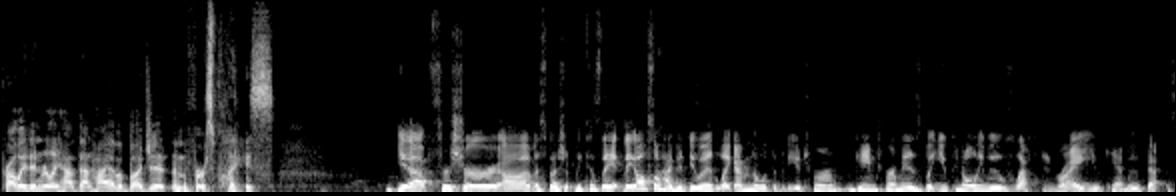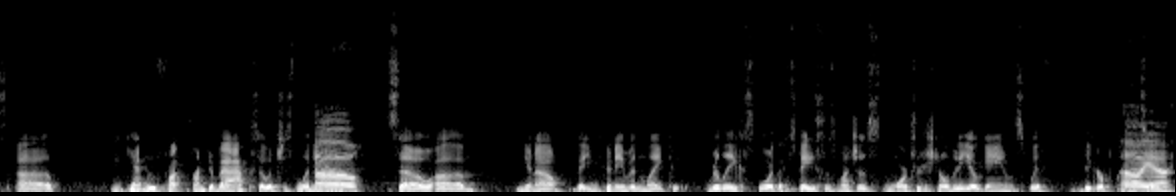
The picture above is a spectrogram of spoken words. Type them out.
probably didn't really have that high of a budget in the first place. Yeah, for sure. Um, especially because they they also had to do it like I don't know what the video term game term is, but you can only move left and right. You can't move back. Uh, you can't move front front to back, so it's just linear. Oh. So um, you know that you couldn't even like really explore the space as much as more traditional video games with bigger. Oh yeah.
